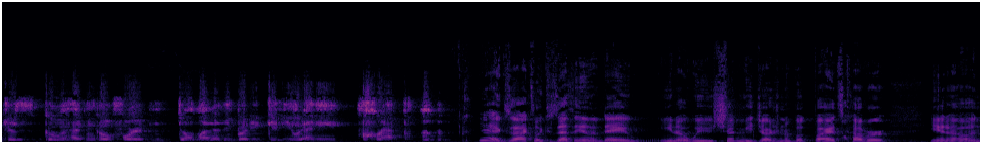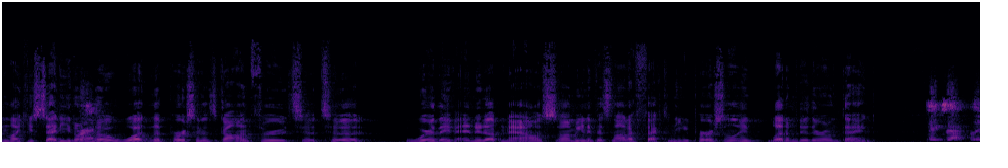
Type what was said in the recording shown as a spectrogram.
just go ahead and go for it, and don't let anybody give you any crap. yeah, exactly. Because at the end of the day, you know, we shouldn't be judging a book by its cover. You know, and like you said, you don't right. know what the person has gone through to to where they've ended up now. So, I mean, if it's not affecting you personally, let them do their own thing. Exactly.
